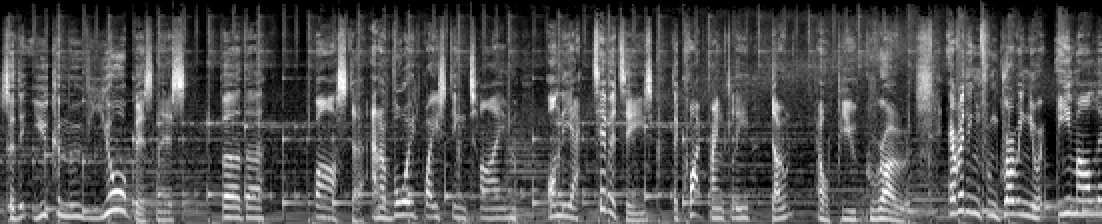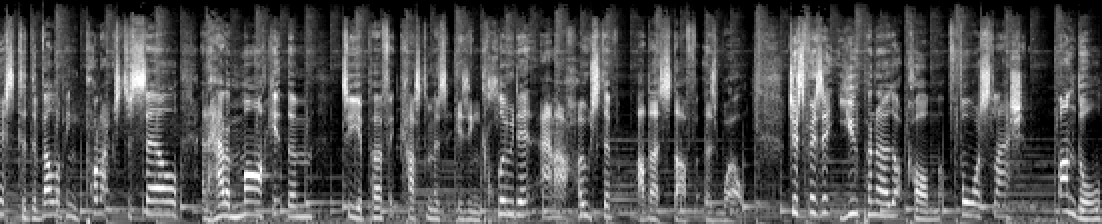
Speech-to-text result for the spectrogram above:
so that you can move your business further faster and avoid wasting time on the activities that, quite frankly, don't help you grow. Everything from growing your email list to developing products to sell and how to market them to your perfect customers is included, and a host of other stuff as well. Just visit youpreneur.com forward slash bundle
